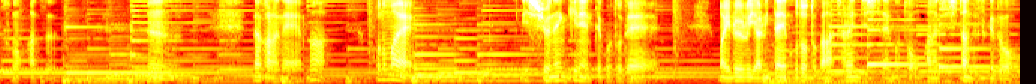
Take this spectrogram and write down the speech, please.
そのはず。うん。だからね、まあ、この前、1周年記念ってことで、まあ、いろいろやりたいこととか、チャレンジしたいことをお話ししたんですけど、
